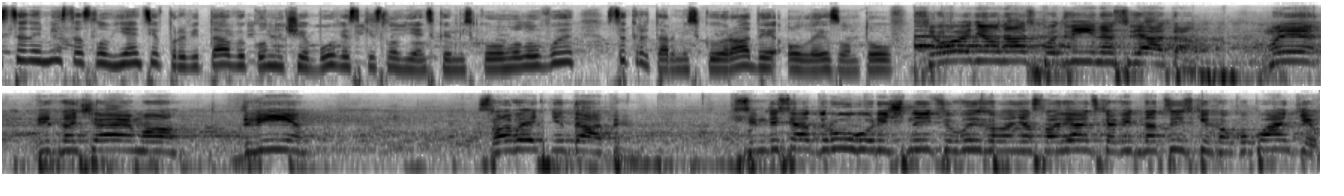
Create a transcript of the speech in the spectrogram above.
З сцени міста слов'янців привітав виконуючий обов'язки слов'янського міського голови, секретар міської ради Олег Зонтов. Сьогодні у нас подвійне свято. Ми відзначаємо дві славетні дати. 72-гу річницю визволення Слов'янська від нацистських окупантів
